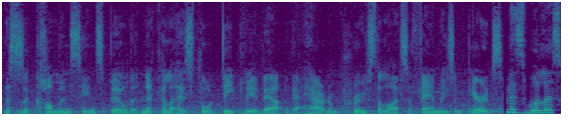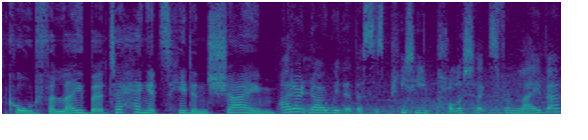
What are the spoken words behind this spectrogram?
This is a common sense bill that Nicola has thought deeply about, about how it improves the lives of families and parents. Ms Willis called for Labour to hang its head in shame. I don't know whether this is petty politics from Labour,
